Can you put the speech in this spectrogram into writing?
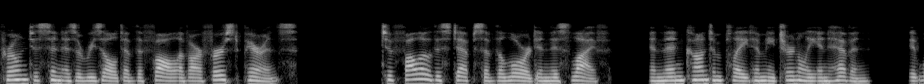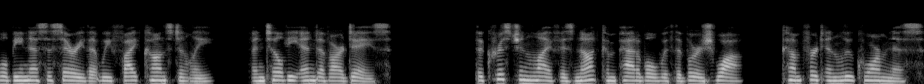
prone to sin as a result of the fall of our first parents. To follow the steps of the Lord in this life, and then contemplate Him eternally in heaven, it will be necessary that we fight constantly, until the end of our days. The Christian life is not compatible with the bourgeois, comfort and lukewarmness.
